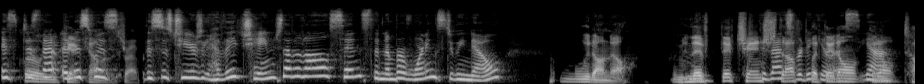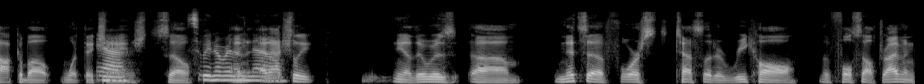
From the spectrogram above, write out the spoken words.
Is does that and this was this driver. is two years ago. Have they changed that at all since the number of warnings? Do we know? we don't know. I mean, Hmm. they've they've changed that's stuff, but they don't Yeah. they don't talk about what they Yeah. changed. So So we don't really and, know. and actually, you know, there was um NHTSA forced Tesla to recall the full self driving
